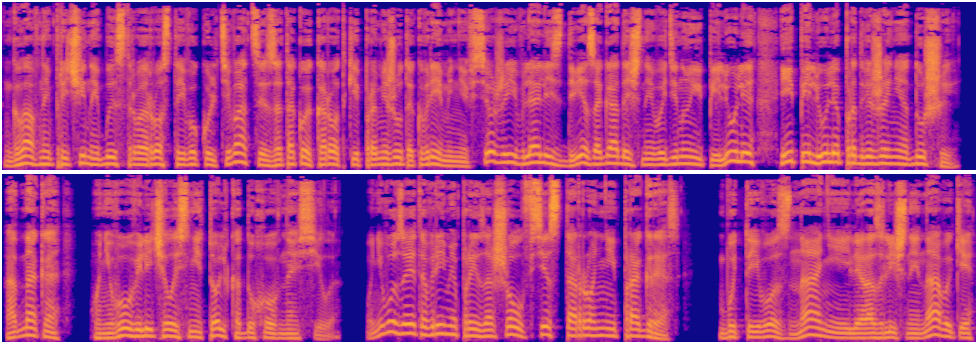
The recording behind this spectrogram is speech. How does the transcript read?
главной причиной быстрого роста его культивации за такой короткий промежуток времени все же являлись две загадочные водяные пилюли и пилюля продвижения души. Однако у него увеличилась не только духовная сила. У него за это время произошел всесторонний прогресс. Будь то его знания или различные навыки,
